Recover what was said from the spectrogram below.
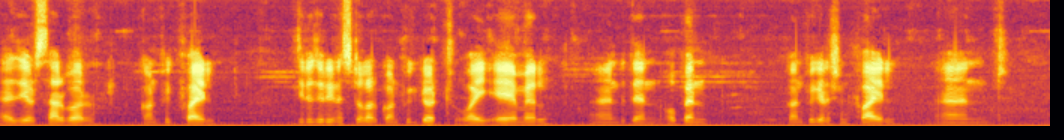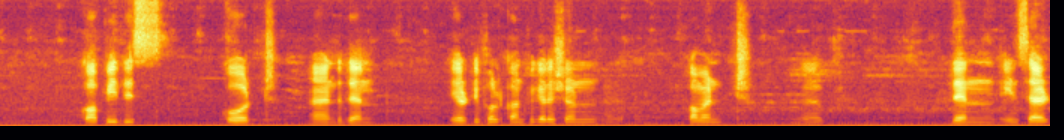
as your server config file 00 installer config.yaml and then open configuration file and copy this code and then your default configuration comment uh, then insert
